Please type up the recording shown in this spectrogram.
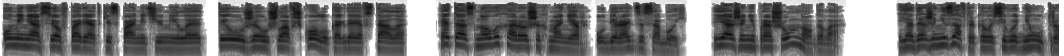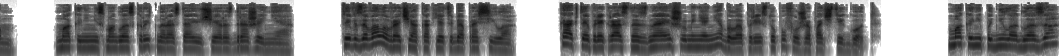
У меня все в порядке с памятью, милая. Ты уже ушла в школу, когда я встала. Это основа хороших манер убирать за собой. Я же не прошу многого. Я даже не завтракала сегодня утром. Макани не смогла скрыть нарастающее раздражение. Ты вызывала врача, как я тебя просила? Как ты прекрасно знаешь, у меня не было приступов уже почти год. Мака не подняла глаза,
